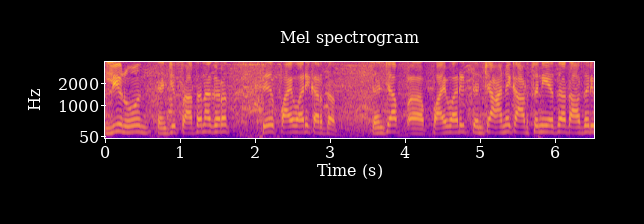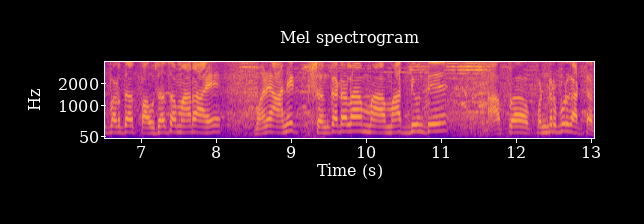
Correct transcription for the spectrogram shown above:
लीन होऊन त्यांची प्रार्थना करत ते पायवारी करतात. त्यांच्या पायवारीत त्यांच्या अनेक अडचणी येतात आजारी पडतात पावसाचा मारा आहे. आणि अनेक संकटाला मा मात देऊन ते आप पंढरपूर गाठतात.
